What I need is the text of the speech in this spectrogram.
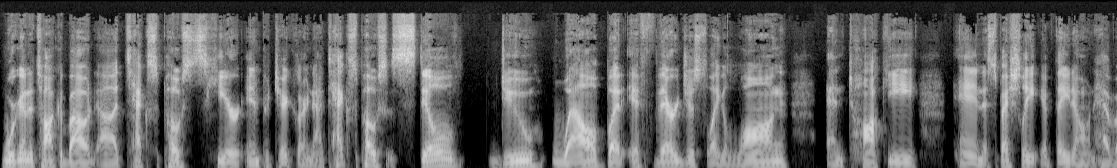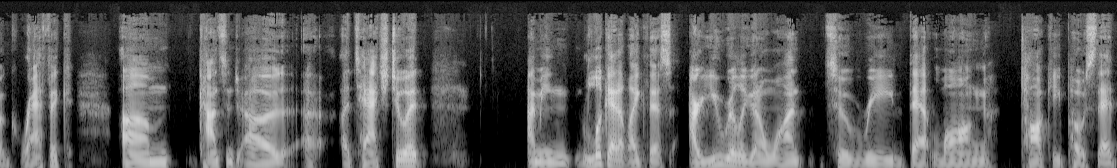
we're going to talk about uh, text posts here in particular. Now, text posts still do well, but if they're just like long and talky and especially if they don't have a graphic um, constant uh, uh, attached to it. I mean, look at it like this: Are you really going to want to read that long? talky post that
